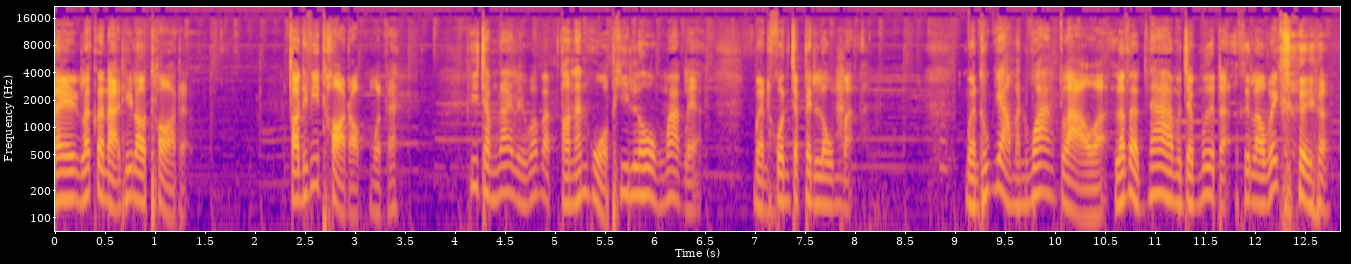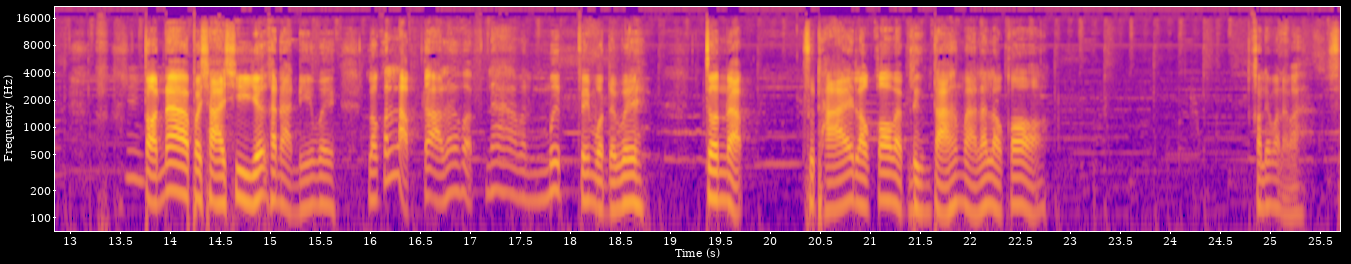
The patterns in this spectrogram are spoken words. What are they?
ในลักษณะที่เราถอดอะตอนที่พี่ถอดออกหมดนะพี่จำได้เลยว่าแบบตอนนั้นหัวพี่โล่งมากเลยอะเหมือนคนจะเป็นลมอะเหมือนทุกอย่างมันว่างเปล่าอะแล้วแบบหน้ามันจะมืดอะคือเราไม่เคยแบบตอนหน้าประชาชีเยอะขนาดนี้เว้ยเราก็หลับตาแล้วแบบหน้ามันมืดไปหมดเลยเว้ยจนแบบสุดท้ายเราก็แบบลืมตาขึ้นมาแล้วเราก็เขาเรียกว่าอะไรวะส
